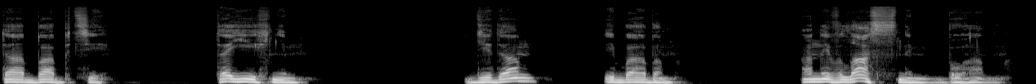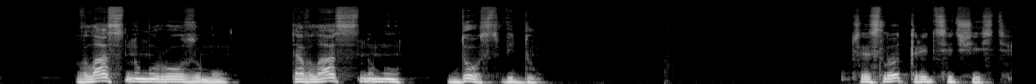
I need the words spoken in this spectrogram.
та бабці та їхнім дідам і бабам, а не власним богам, власному розуму та власному досвіду. Число 36.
